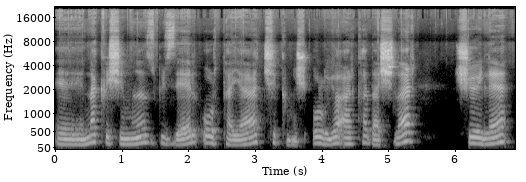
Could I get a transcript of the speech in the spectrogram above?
e, nakışımız güzel ortaya çıkmış oluyor arkadaşlar. Şöyle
